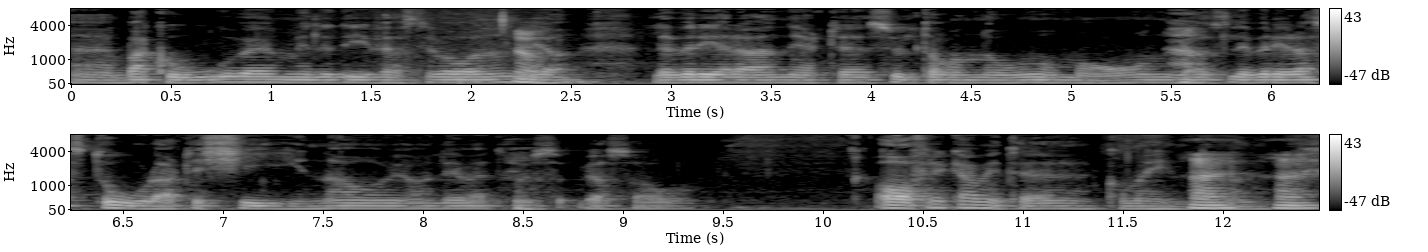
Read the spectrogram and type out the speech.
eh, Baku, Melodifestivalen. Ja. Vi har levererat ner till Sultan och Oman. Vi har levererat stolar till Kina och vi har levererat till USA. Afrika har vi inte kommit in på. Nej, men nej.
